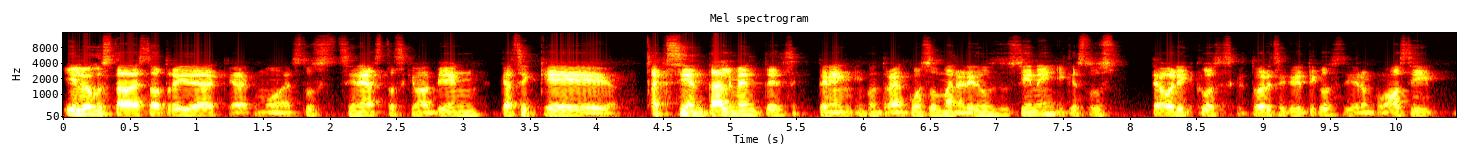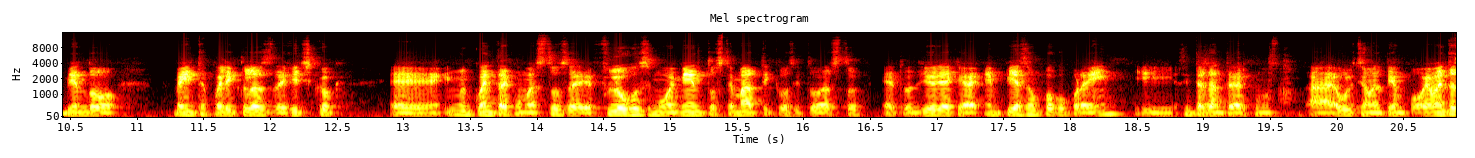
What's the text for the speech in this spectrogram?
Y luego estaba esta otra idea, que era como estos cineastas que más bien casi que accidentalmente tenían, encontraban con esos manerismos en su cine y que estos teóricos, escritores y críticos se dieron como así, viendo 20 películas de Hitchcock, eh, encuentra como estos eh, flujos y movimientos temáticos y todo esto. Entonces yo diría que empieza un poco por ahí y es interesante ver cómo evoluciona el tiempo. Obviamente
